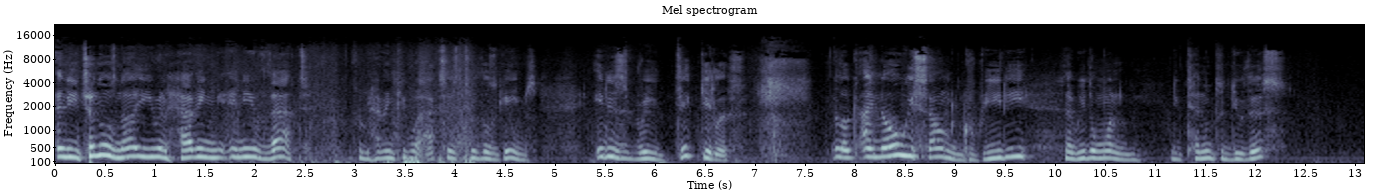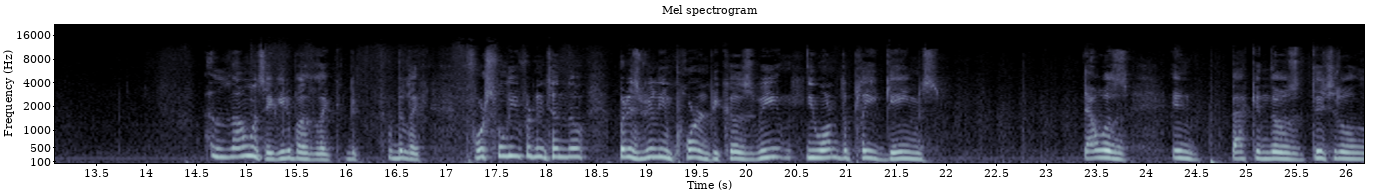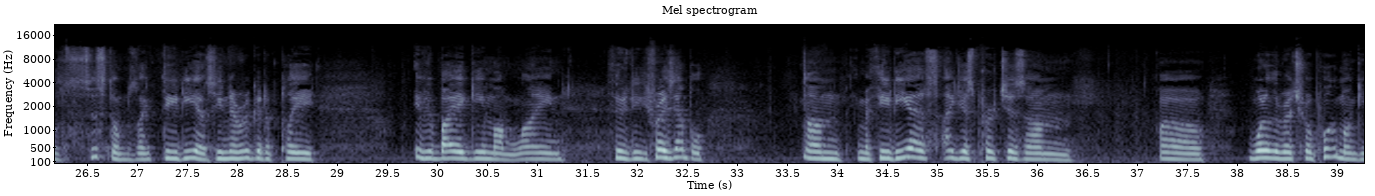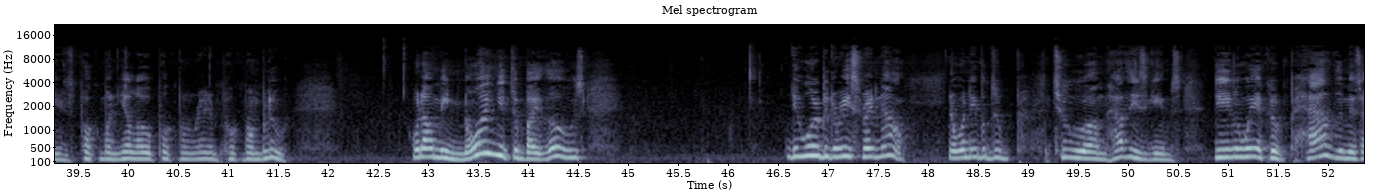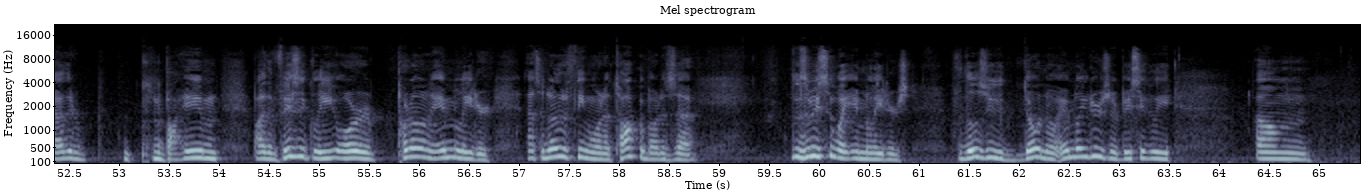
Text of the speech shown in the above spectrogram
And Nintendo's not even having any of that from having people access to those games. It is ridiculous. Look, I know we sound greedy that we don't want Nintendo to do this. I won't say greedy, but like a bit like forcefully for Nintendo. But it's really important because we we wanted to play games that was in back in those digital systems like 3DS, you're never gonna play. If you buy a game online 3d for example, um, in my 3DS, I just purchased um, uh, one of the retro Pokemon games, Pokemon Yellow, Pokemon Red, and Pokemon Blue. Without me knowing it to buy those, they would have been erased right now. I wasn't able to to um, have these games. The only way I could have them is either buy them, buy them physically, or put on an emulator. That's another thing I want to talk about. Is that there's a reason why emulators. For those who don't know, emulators are basically, um,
